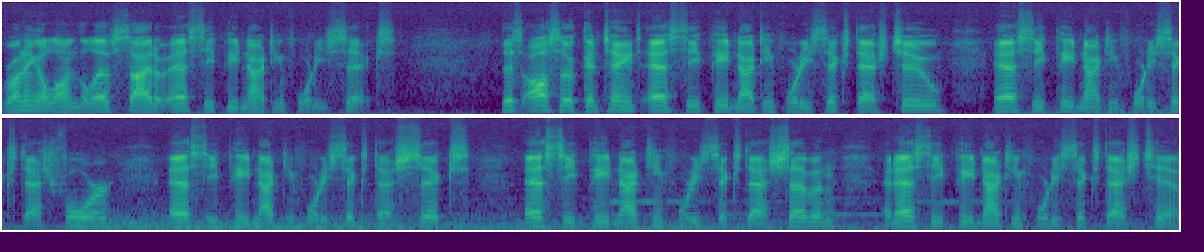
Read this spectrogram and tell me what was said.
running along the left side of SCP-1946. This also contains SCP-1946-2, SCP-1946-4, SCP-1946-6, SCP-1946-7, and SCP-1946-10.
